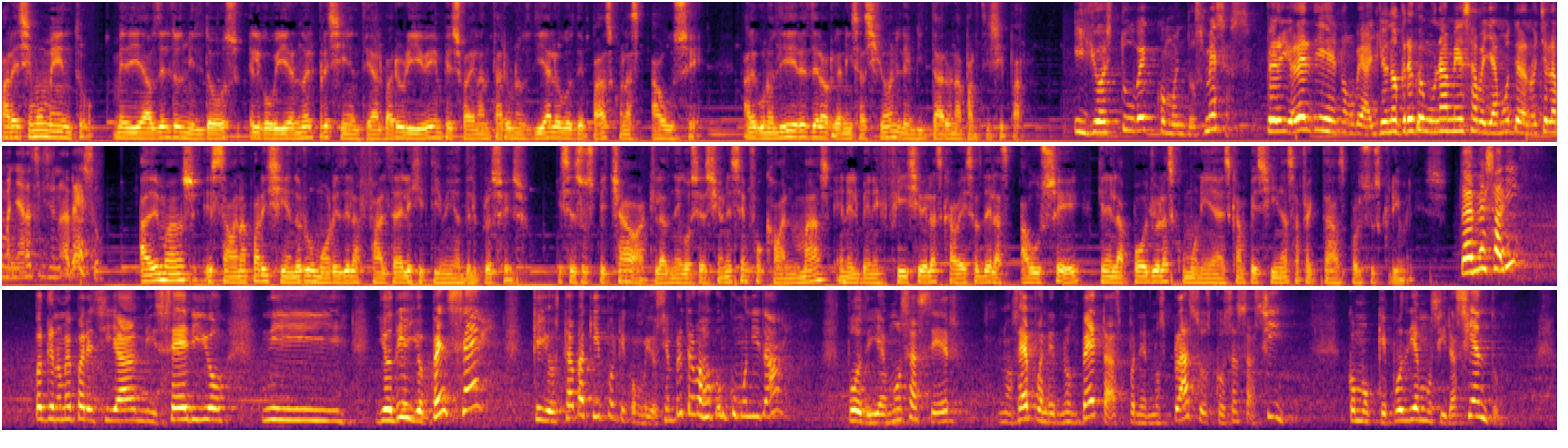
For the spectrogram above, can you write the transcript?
Para ese momento, mediados del 2002, el gobierno del presidente Álvaro Uribe empezó a adelantar unos diálogos de paz con las AUC. Algunos líderes de la organización le invitaron a participar y yo estuve como en dos mesas. Pero yo les dije, no, vea, yo no creo que en una mesa vayamos de la noche a la mañana a solucionar eso. Además, estaban apareciendo rumores de la falta de legitimidad del proceso y se sospechaba que las negociaciones se enfocaban más en el beneficio de las cabezas de las AUC que en el apoyo a las comunidades campesinas afectadas por sus crímenes. Entonces me salí, porque no me parecía ni serio, ni... Yo dije, yo pensé que yo estaba aquí porque como yo siempre trabajo con comunidad, podríamos hacer, no sé, ponernos metas, ponernos plazos, cosas así, como que podríamos ir haciendo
